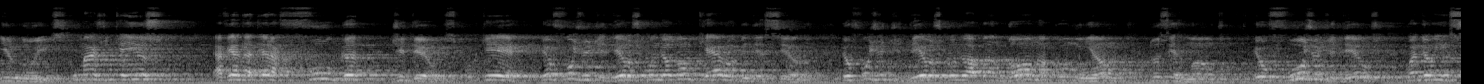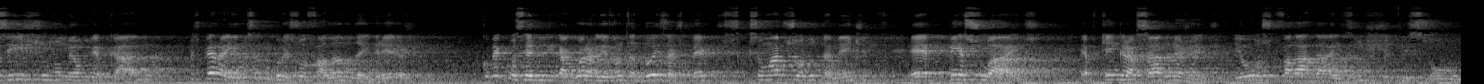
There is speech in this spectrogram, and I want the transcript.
e luz. E mais do que isso, a verdadeira fuga de Deus, porque eu fujo de Deus quando eu não quero obedecê-lo, eu fujo de Deus quando eu abandono a comunhão dos irmãos, eu fujo de Deus quando eu insisto no meu pecado. Mas espera aí, você não começou falando da igreja? Como é que você agora levanta dois aspectos que são absolutamente é, pessoais? É porque é engraçado, né, gente? Eu ouço falar das instituições,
